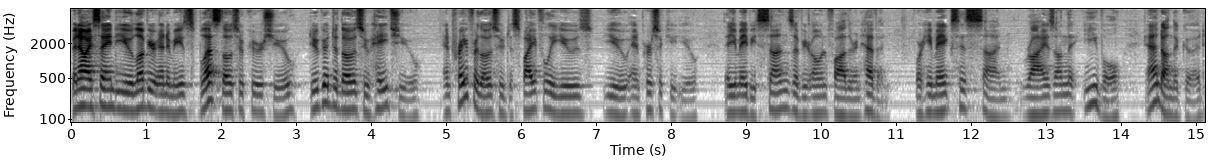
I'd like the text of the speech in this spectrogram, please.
But now I say unto you, love your enemies, bless those who curse you, do good to those who hate you and pray for those who despitefully use you and persecute you, that you may be sons of your own Father in heaven. For he makes his sun rise on the evil and on the good,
